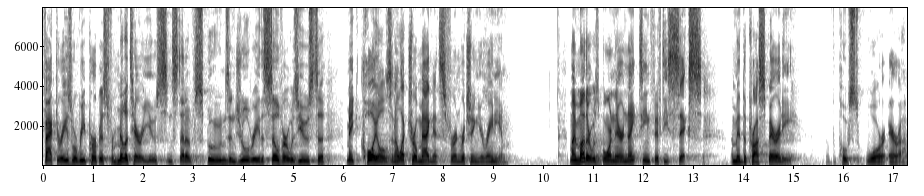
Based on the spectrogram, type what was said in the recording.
Factories were repurposed for military use. Instead of spoons and jewelry, the silver was used to make coils and electromagnets for enriching uranium. My mother was born there in 1956 amid the prosperity of the post war era.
